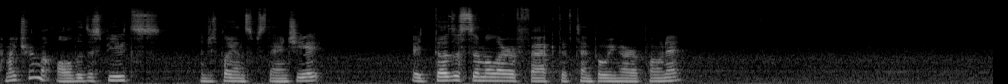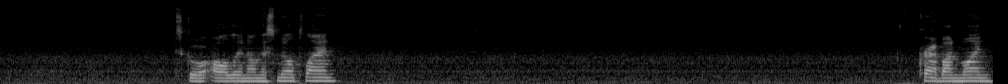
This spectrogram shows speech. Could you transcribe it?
I might trim all the disputes and just play unsubstantiate. It does a similar effect of tempoing our opponent. Let's go all in on this mill plan. Crab on one.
